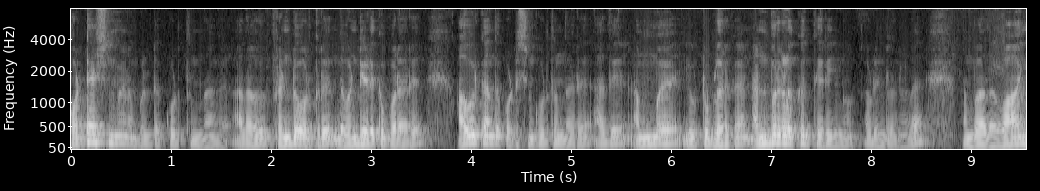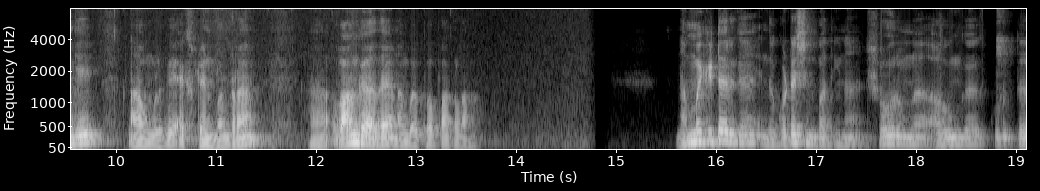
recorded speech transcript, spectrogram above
கொட்டேஷனுமே நம்மள்ட்ட கொடுத்துருந்தாங்க. அதாவது ஃப்ரெண்டு ஒருத்தர் இந்த வண்டி எடுக்க போகிறாரு அவருக்கு அந்த கொட்டேஷன் கொடுத்துருந்தாரு. அது நம்ம யூடியூப்பில் இருக்க நண்பர்களுக்கும் தெரியணும் அப்படின்றதுனால நம்ம அதை வாங்கி நான் உங்களுக்கு எக்ஸ்பிளைன் பண்ணுறேன் வாங்க அதை நம்ம இப்போ பார்க்கலாம்? நம்மக்கிட்ட இருக்க இந்த கொட்டேஷன் பார்த்தீங்கன்னா ஷோரூமில் அவங்க கொடுத்த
